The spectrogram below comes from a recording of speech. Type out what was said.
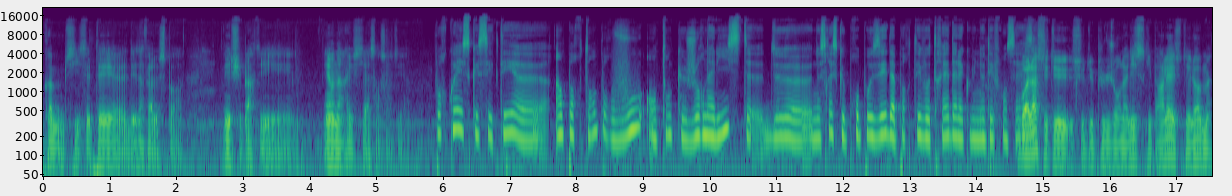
comme si c'était des affaires de sport. Et je suis parti. On a réussi à s'en sortir. Pourquoi est-ce que c'était euh, important pour vous, en tant que journaliste, de euh, ne serait-ce que proposer d'apporter votre aide à la communauté française? Voilà, c'était, c'était plus le journaliste qui parlait, c'était l'homme.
